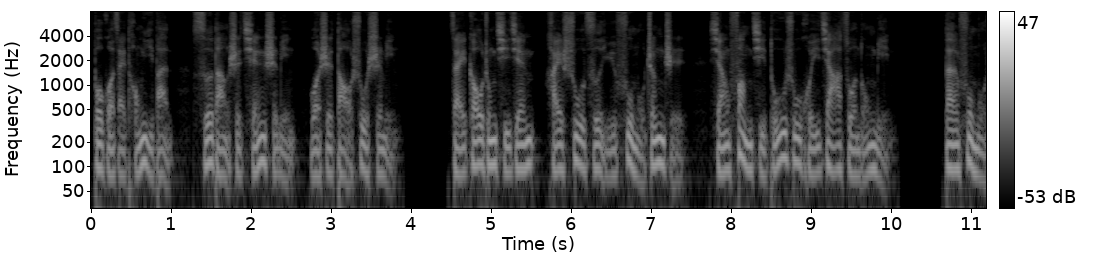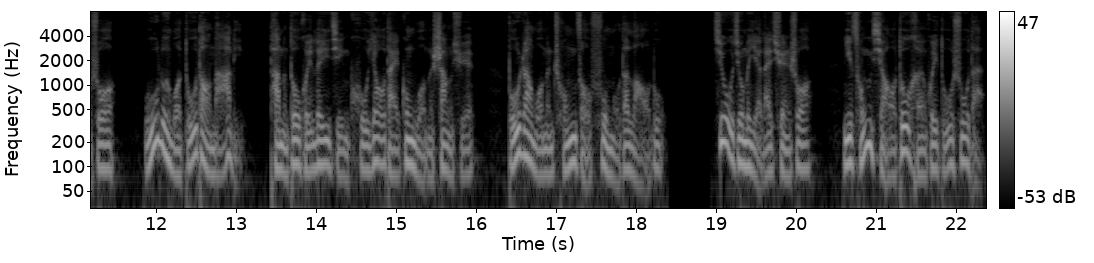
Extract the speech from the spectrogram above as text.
不过在同一班，死党是前十名，我是倒数十名。在高中期间，还数次与父母争执，想放弃读书回家做农民。但父母说，无论我读到哪里。他们都会勒紧裤腰带供我们上学，不让我们重走父母的老路。舅舅们也来劝说：“你从小都很会读书的，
